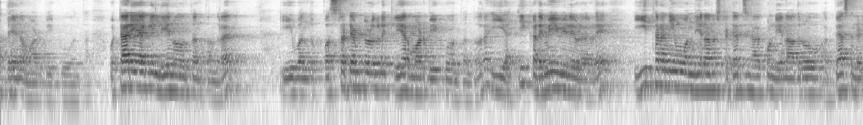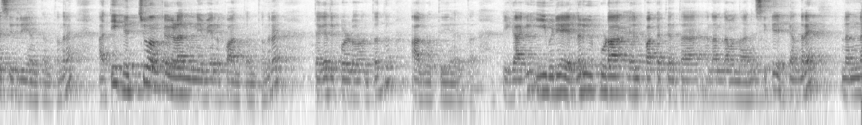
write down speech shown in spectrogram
ಅಧ್ಯಯನ ಮಾಡಬೇಕು ಅಂತ. ಒಟ್ಟಾರೆಯಾಗಿ ಇಲ್ಲಿ ಏನು ಅಂತಂತಂದ್ರೆ ಈ ಒಂದು ಫಸ್ಟ್ ಅಟೆಂಪ್ಟ್ ಒಳಗಡೆ ಕ್ಲಿಯರ್ ಮಾಡಬೇಕು ಅಂತಂತಂದ್ರೆ ಈ ಅತಿ ಕಡಿಮೆ ವೇಳೆ ಒಳಗಡೆ ಈ ಥರ ನೀವು ಒಂದು ಏನಾದರೂ ಸ್ಟ್ರಾಟಜಿ ಹಾಕೊಂಡು ಏನಾದರೂ ಅಭ್ಯಾಸ ನಡೆಸಿದ್ರಿ ಅಂತಂತಂದ್ರೆ ಅತಿ ಹೆಚ್ಚು ಅಂಕಗಳನ್ನು ನೀವೇನಪ್ಪ ಅಂತಂತಂದ್ರೆ ತೆಗೆದುಕೊಳ್ಳುವಂಥದ್ದು ಆಗುತ್ತೆ ಅಂತ. ಹೀಗಾಗಿ ಈ ವಿಡಿಯೋ ಎಲ್ಲರಿಗೂ ಕೂಡ ಹೆಲ್ಪ್ ಆಗತ್ತೆ ಅಂತ ನನ್ನ ಒಂದು ಅನಿಸಿಕೆ. ಯಾಕಂದರೆ ನನ್ನ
